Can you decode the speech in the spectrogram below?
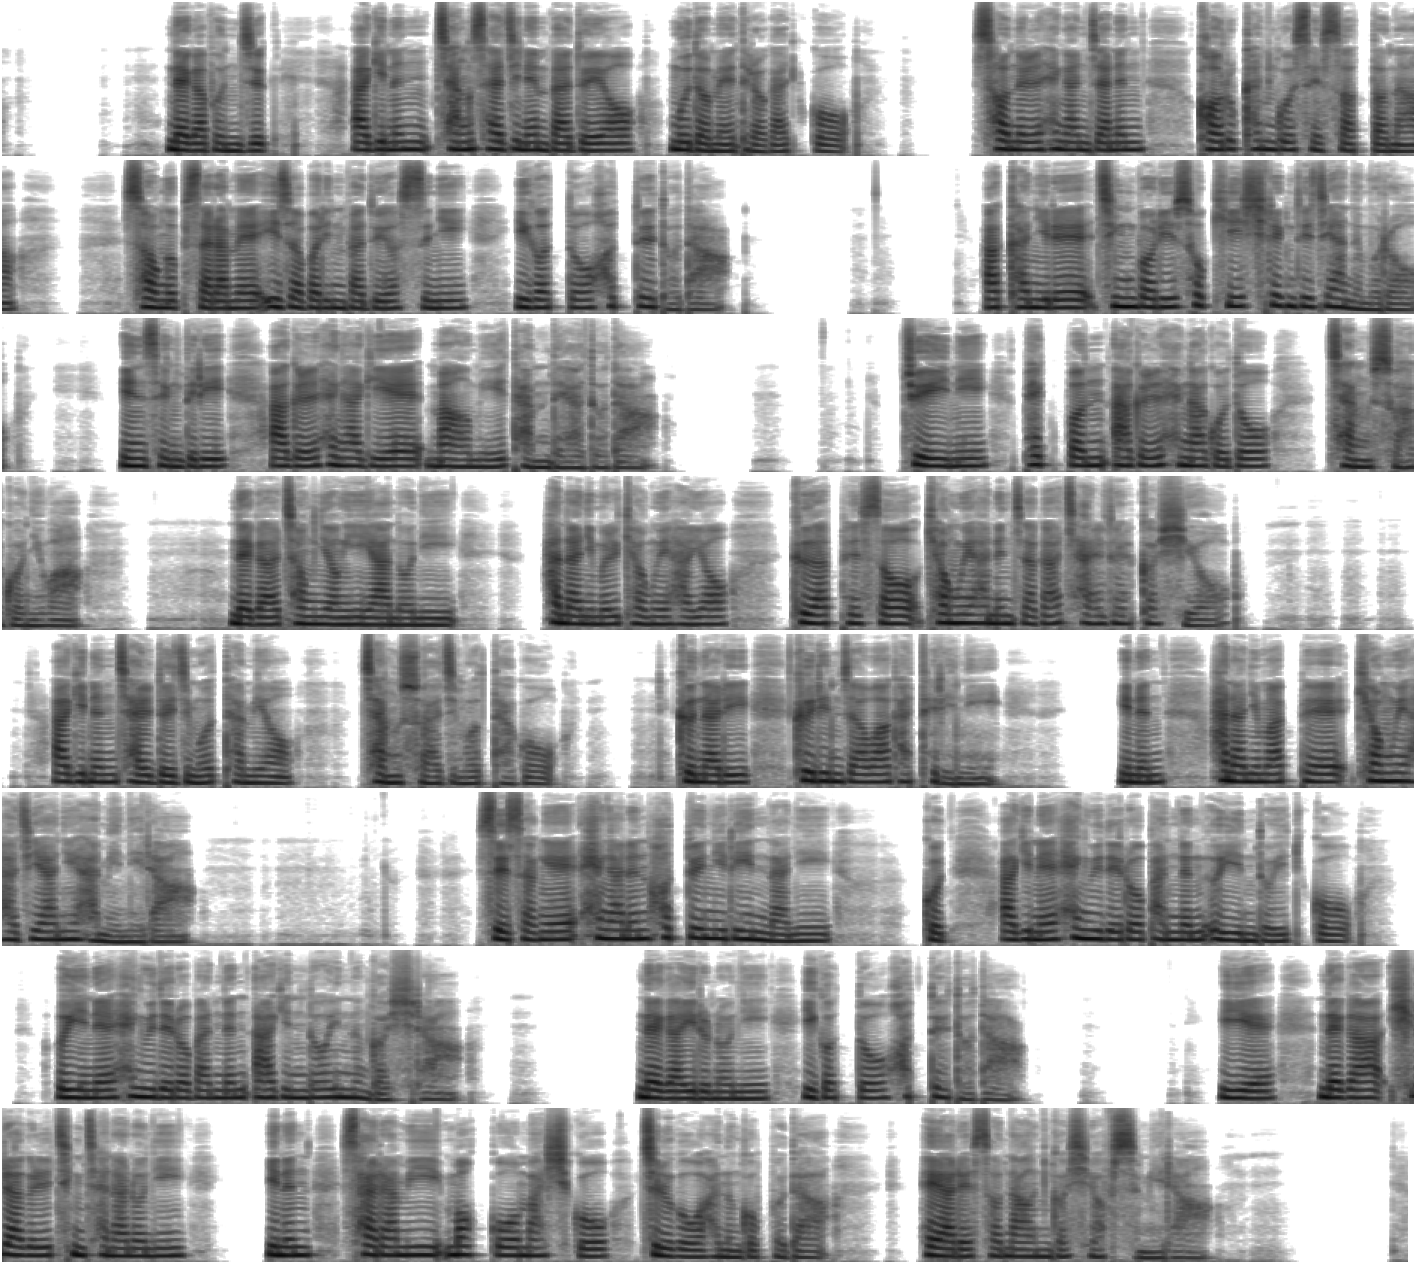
내가 본즉 아기는 장사 지낸 바 되어 무덤에 들어갔고 선을 행한 자는 거룩한 곳에 었떠나 성읍 사람의 잊어버린 바 되었으니 이것도 헛되도다. 악한 일에 징벌이 속히 실행되지 않으므로 인생들이 악을 행하기에 마음이 담대하도다. 죄인이 백번 악을 행하고도 장수하거니와 내가 정령이 아노니 하나님을 경외하여 그 앞에서 경외하는 자가 잘 될 것이요. 악인은 잘 되지 못하며 장수하지 못하고 그날이 그림자와 같으리니 이는 하나님 앞에 경외하지 아니함이니라. 세상에 행하는 헛된 일이 있나니 곧 악인의 행위대로 받는 의인도 있고 의인의 행위대로 받는 악인도 있는 것이라. 내가 이르노니 이것도 헛되도다. 이에 내가 희락을 칭찬하노니 이는 사람이 먹고 마시고 즐거워하는 것보다 해 아래서 나은 것이 없음이라.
